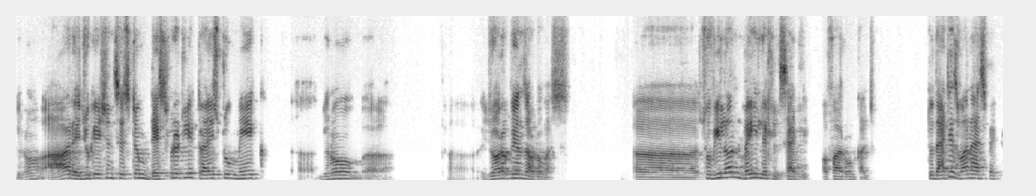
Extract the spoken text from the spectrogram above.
you know our education system desperately tries to make uh, you know uh, uh, europeans out of us. Uh, so we learn very little, sadly, of our own culture. So that is one aspect.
